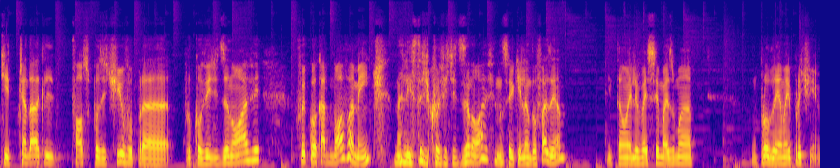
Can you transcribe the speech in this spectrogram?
que tinha dado aquele falso positivo para o Covid-19, foi colocado novamente na lista de Covid-19. Não sei o que ele andou fazendo. Então ele vai ser mais uma, um problema aí pro time.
